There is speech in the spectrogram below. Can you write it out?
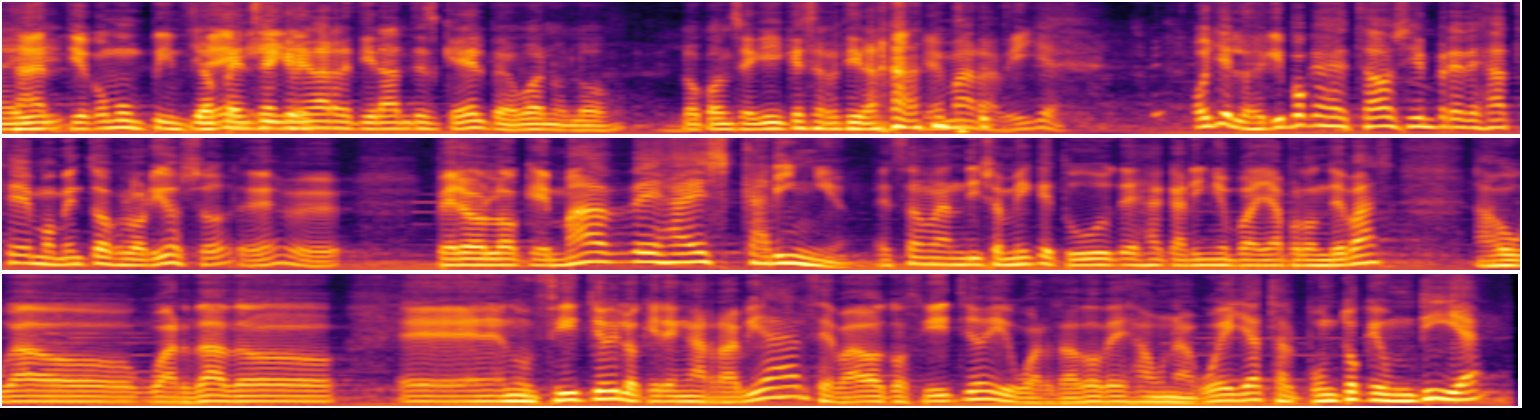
Y está ahí. el tío como un pincel. Yo pensé que me de- iba a retirar antes que él, pero bueno, lo, lo conseguí que se retirara. Qué maravilla. Oye, en los equipos que has estado siempre dejaste momentos gloriosos, ¿eh? Pero lo que más deja es cariño. Eso me han dicho a mí que tú dejas cariño para allá por donde vas. Has jugado guardado eh, en un sitio y lo quieren arrabiar, se va a otro sitio y guardado deja una huella hasta el punto que un día,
